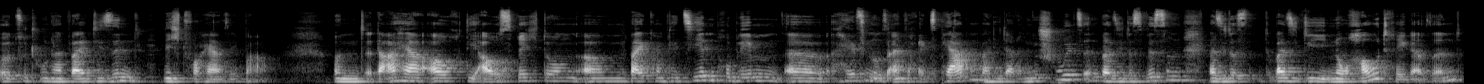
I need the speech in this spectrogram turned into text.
äh, zu tun hat, weil die sind nicht vorhersehbar. Und daher auch die Ausrichtung, ähm, bei komplizierten Problemen äh, helfen uns einfach Experten, weil die darin geschult sind, weil sie das wissen, weil sie, das, weil sie die Know-how-Träger sind.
